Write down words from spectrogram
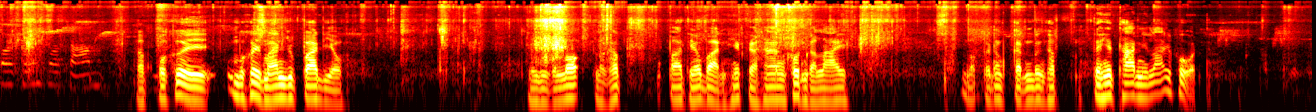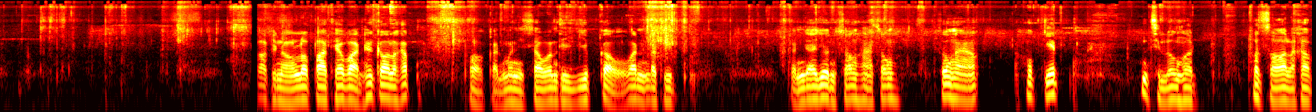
ปอสองปอสาม ครับบ่เคยบ่เคยมานอยู่ป่าเดียวอยู่กันเลาะแหละครับปลาแถวบ้านเฮ็ดกับหางค้นกับลายเลาะไปต้องกันเบิ่งครับ แต่เฮ็ดทานนี่หลายโพดก็พี่น้องเราปลาแถวบ้านคือเก่าแล้วครับพอกันมื้อนี้เสาร์วันที่ยีิบเก้าวันอาทิตย์ กันยายนสองหาสองสองหาหกเจ็ดสิลงหอดพศแล้วครับ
